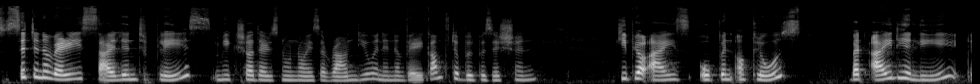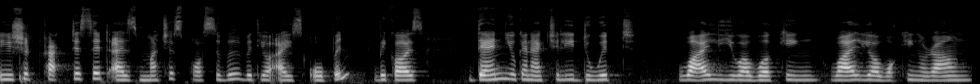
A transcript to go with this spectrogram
Sit in a very silent place. Make sure there is no noise around you and in a very comfortable position. Keep your eyes open or closed. But ideally, you should practice it as much as possible with your eyes open because then you can actually do it while you are working, while you're walking around,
